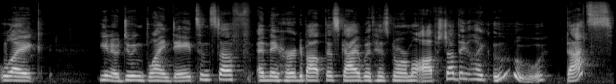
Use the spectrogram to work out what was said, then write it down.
like you know doing blind dates and stuff and they heard about this guy with his normal office job they're like ooh that's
